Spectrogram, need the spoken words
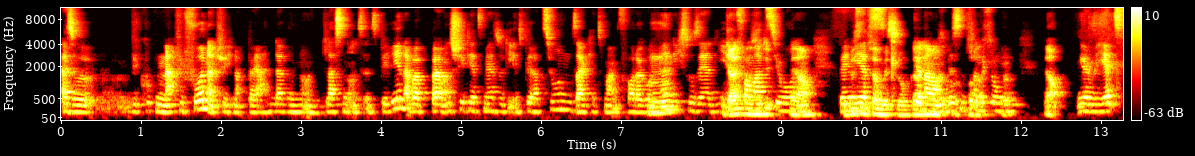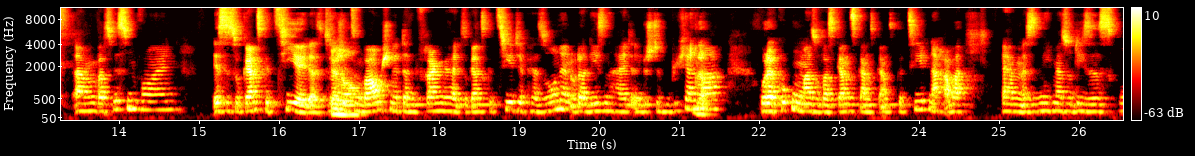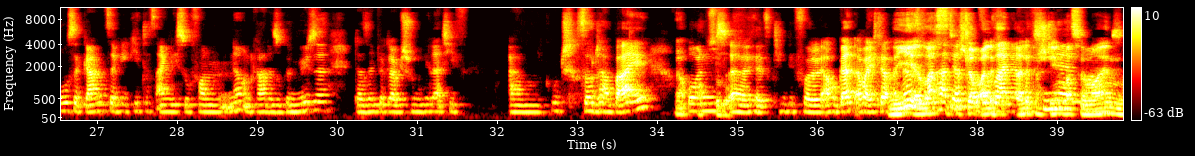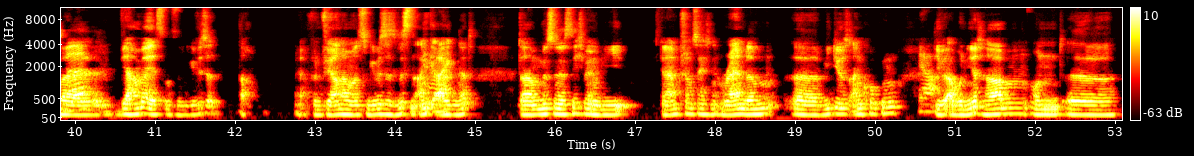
also wir gucken nach wie vor natürlich noch bei anderen und lassen uns inspirieren, aber bei uns steht jetzt mehr so die Inspiration, sag ich jetzt mal im Vordergrund, ne? mhm. nicht so sehr die ja, Information. Die, ja, wenn die Wissensvermittlung. Wir jetzt, genau, Wissensvermittlung. Ja. Wenn wir jetzt ähm, was wissen wollen, ist es so ganz gezielt. Also zum genau. Beispiel zum Baumschnitt, dann fragen wir halt so ganz gezielte Personen oder lesen halt in bestimmten Büchern ja. nach oder gucken mal so was ganz, ganz, ganz gezielt nach. Aber ähm, es ist nicht mehr so dieses große Ganze, wie geht es eigentlich so von, ne, und gerade so Gemüse, da sind wir, glaube ich, schon relativ ähm, gut so dabei. Ja, und äh, jetzt klingt die voll arrogant, aber ich glaube, nee, ne, also man hat ja ich schon alle, so seine alle verstehen, was wir meinen, ne? weil wir haben ja jetzt uns ein gewisses, nach ja, fünf Jahren haben wir uns ein gewisses Wissen angeeignet. Da müssen wir jetzt nicht mehr irgendwie in Anführungszeichen random äh, Videos angucken, ja. die wir abonniert haben und äh,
